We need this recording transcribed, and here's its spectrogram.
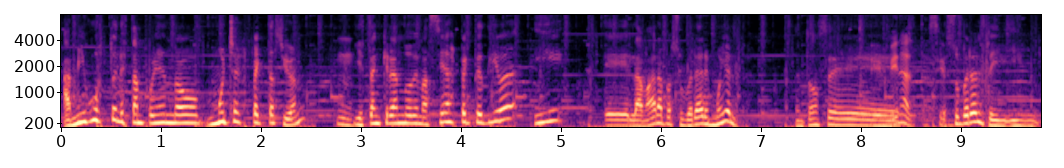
a mi gusto le están poniendo mucha expectación Mm. y están creando demasiada expectativa y eh, la vara para superar es muy alta. Entonces, Bien alta, sí. es súper alta y, y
